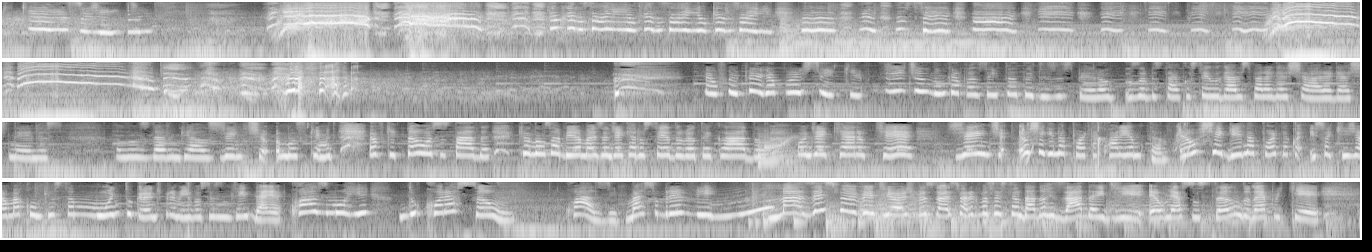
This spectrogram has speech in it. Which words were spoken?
Que que é isso, gente? Ah! Ah! Eu quero sair, eu quero sair, eu quero sair. Ah, não sei. Ai. Desespero. Os obstáculos têm lugares para agachar, agache neles. A luz devem guiá-los. Gente, eu, fiquei muito. Eu fiquei tão assustada que eu não sabia mais onde é que era o C do meu teclado. Onde é que era o quê? Gente, eu cheguei na porta 40. Eu cheguei na porta. Isso aqui já é uma conquista muito grande pra mim, vocês não têm ideia. Quase morri do coração quase, mas sobrevivi. Mas esse foi o vídeo de hoje, pessoal. Espero que vocês tenham dado risada aí de eu me assustando, né? Porque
